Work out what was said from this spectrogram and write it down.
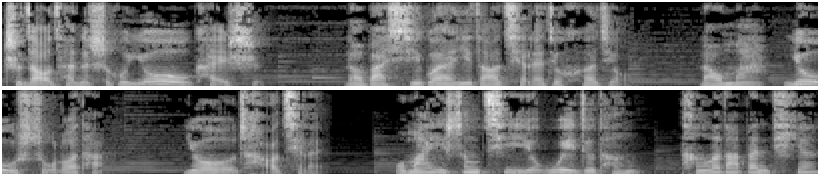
吃早餐的时候又开始。老爸习惯一早起来就喝酒，老妈又数落他，又吵起来。我妈一生气胃就疼，疼了大半天，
